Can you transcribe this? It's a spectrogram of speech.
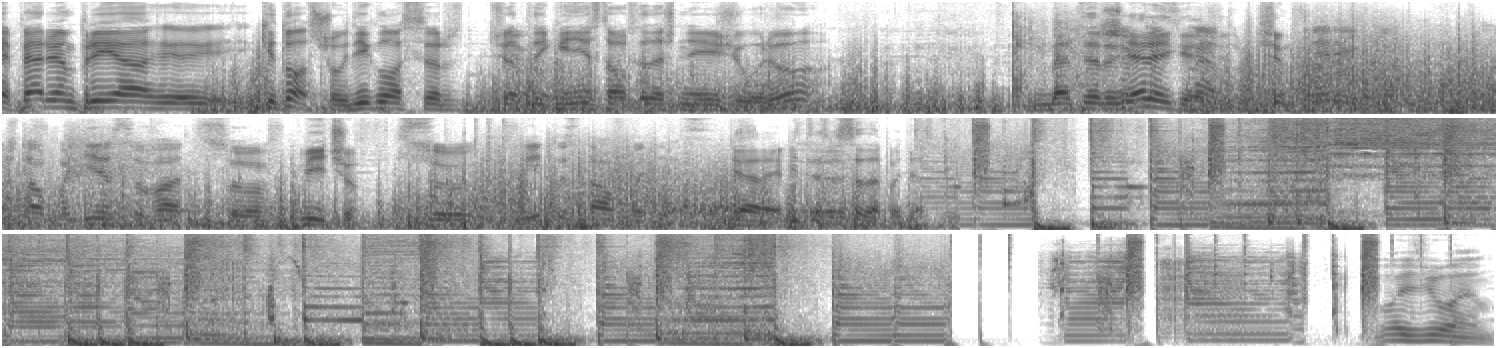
Taip, perėjom prie e, kitos šaudyklos ir čia taikinys toks, kad aš neįžiūriu. Bet ir nereikia. Šimtas. Nereikia. Aš tau padėsiu vat, su, Vyčių. su Vytis tau padės. Gerai, Vytis visada padės. Važiuojam.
